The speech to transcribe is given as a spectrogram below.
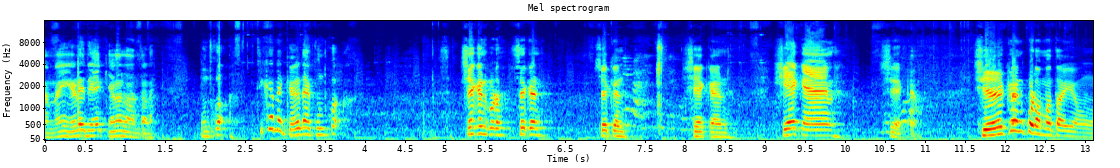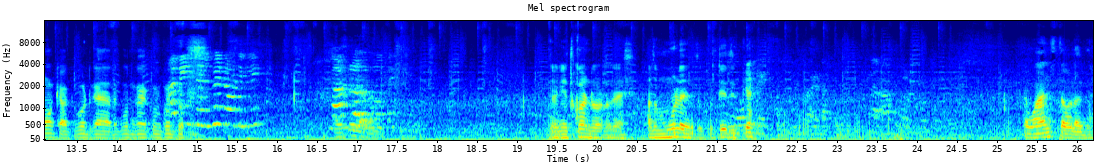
ನಮ್ಮ ನಾಯಿ ಹೇಳಿದೆ, ಕೇಳಲ್ಲ ಅಂತಾಳೆ. ಕುಂತ್ಕೋ. ಚಿಕನ್ನ ಕೇಳಿದೆ, ಕುಂತ್ಕೋ. ಸೆಕೆಂಡ್ ಕೊಡು second second second second shake hand ಕೊಡಮ್ಮ ತಾಯಿ ಓಕೆ ಓಕೆ ಗುಡ್ಗ ಗುಡ್ಗ ಗುಡ್ಗ ಇವಾಗ ಎತ್ಕೊಂಡು ಹೊರಡುತ್ತೆ ಅದು ಮೂಳೆ ಇತ್ತು ಕುಟ್ಟಿದ್ದಕ್ಕೆ. ವಾನ್ಸ್ ತಗೊಳ್ಳೋದು.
